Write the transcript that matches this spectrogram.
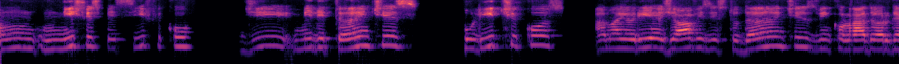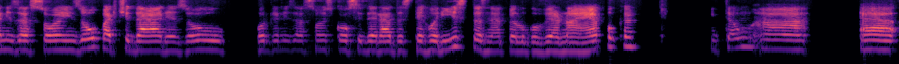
um, um nicho específico de militantes políticos, a maioria jovens estudantes, vinculados a organizações ou partidárias ou organizações consideradas terroristas né, pelo governo à época. Então, a, a,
